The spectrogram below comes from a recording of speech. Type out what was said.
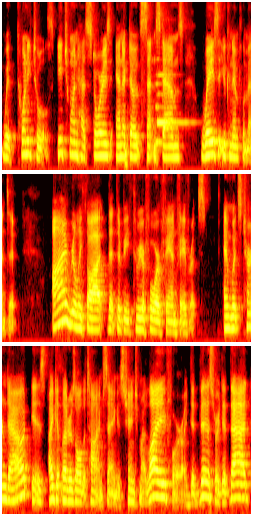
with 20 tools. Each one has stories, anecdotes, sentence stems, ways that you can implement it. I really thought that there'd be three or four fan favorites. And what's turned out is I get letters all the time saying it's changed my life, or I did this, or I did that,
